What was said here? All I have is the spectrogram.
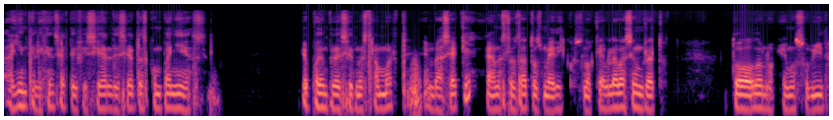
hay inteligencia artificial de ciertas compañías que pueden predecir nuestra muerte. ¿En base a qué? A nuestros datos médicos, lo que hablaba hace un rato, todo lo que hemos subido.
